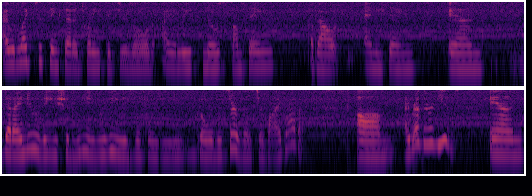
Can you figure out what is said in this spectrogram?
I would like to think that at 26 years old, I at least know something about anything, and that I knew that you should read reviews before you go with a service or buy a product. Um, I read the reviews, and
